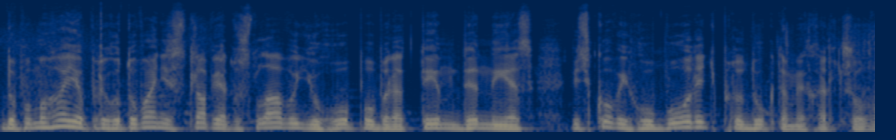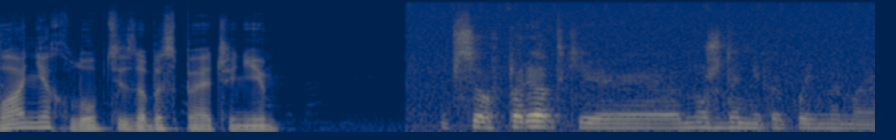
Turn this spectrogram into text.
Допомагає у приготуванні страв Ярославу його побратим Денис. Військовий говорить, продуктами харчування хлопці забезпечені. все в порядку, нужди ніякої немає.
